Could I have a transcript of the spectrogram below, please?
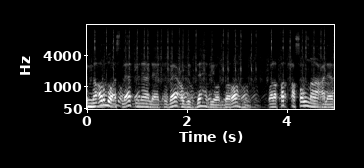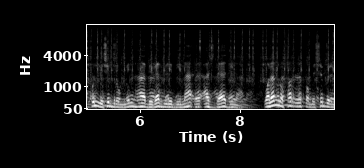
إن أرض أسلافنا لا تباع بالذهب والدراهم ولقد حصلنا على كل شبر منها ببذل دماء أجدادنا ولن نفرط بشبر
